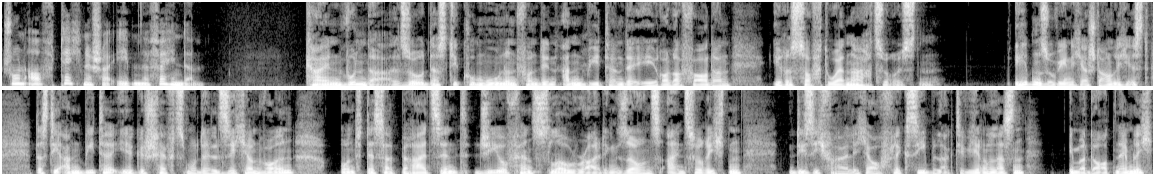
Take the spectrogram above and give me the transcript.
schon auf technischer Ebene verhindern. Kein Wunder also, dass die Kommunen von den Anbietern der E-Roller fordern, ihre Software nachzurüsten. Ebenso wenig erstaunlich ist, dass die Anbieter ihr Geschäftsmodell sichern wollen und deshalb bereit sind, Geofence Slow Riding Zones einzurichten, die sich freilich auch flexibel aktivieren lassen, immer dort nämlich,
